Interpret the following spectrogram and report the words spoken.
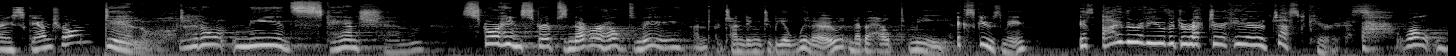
my scantron? Dear Lord. You don't need stanchion. Storing strips never helped me. And pretending to be a willow never helped me. Excuse me. Is either of you the director here? Just curious. Well,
